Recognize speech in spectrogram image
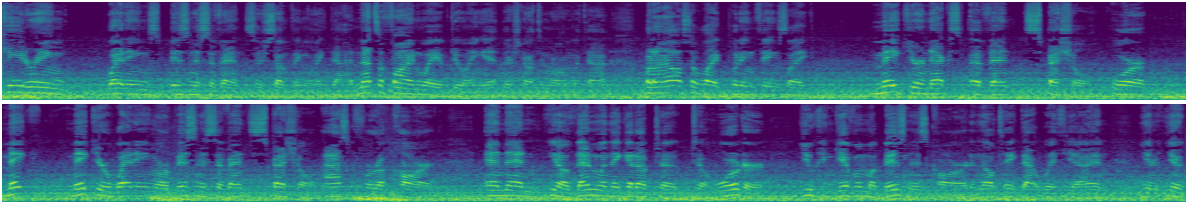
catering, weddings, business events, or something like that. And that's a fine way of doing it. There's nothing wrong with that. But I also like putting things like make your next event special or make make your wedding or business event special. Ask for a card. And then, you know, then when they get up to, to order, you can give them a business card and they'll take that with you and you know, you know,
